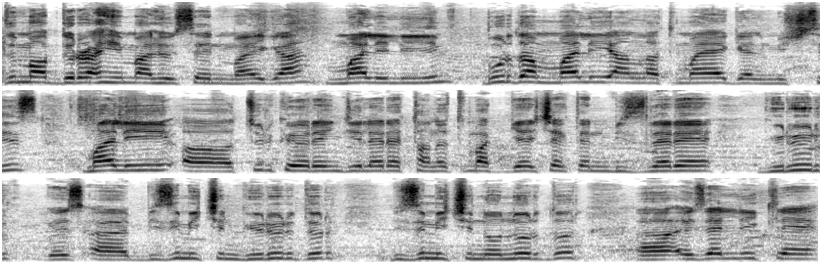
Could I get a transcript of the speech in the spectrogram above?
Adım Abdurrahim Al Hüseyin Mayga, Maliliyim. Buradan Mali'yi anlatmaya gelmişiz. Mali'yi e, Türk öğrencilere tanıtmak gerçekten bizlere gurur, e, bizim için gururdur, bizim için onurdur. E, Özellikle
